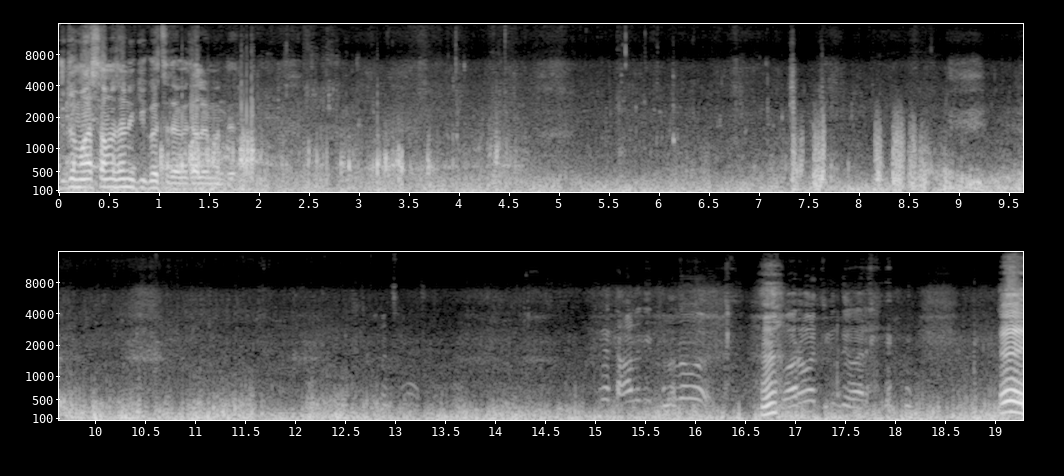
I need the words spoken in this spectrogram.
দুটো মাছ সামনাসামনি কি করছে দেখো জালের মধ্যে? হ্যাঁ? এই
